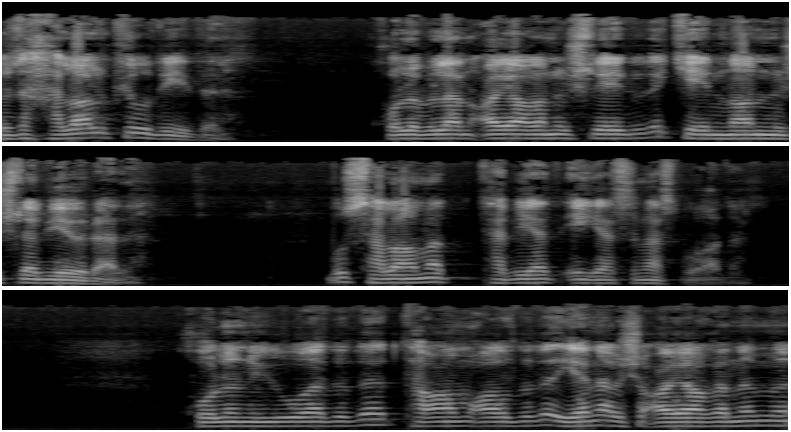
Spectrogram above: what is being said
o'zi halol-ku deydi. Qo'li bilan oyog'ini ushlaydi-da, keyin nonni ushlab yeyveradi. Bu salomat tabiat egasi emas bu odam. Qo'lini yuvadi-da, taom oldida yana o'sha oyog'inimi,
